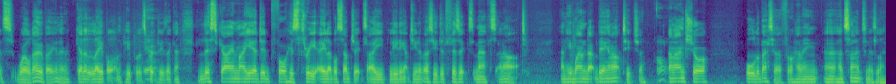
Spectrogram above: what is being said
It's world over. You know, get a label on people as Yeah. quickly as they can. This guy in my year did for his three A level subjects, i.e., leading up to university, he did physics, maths, and art, and he wound up being an art teacher. Oh. And I'm sure all the better for having uh, had science in his life.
